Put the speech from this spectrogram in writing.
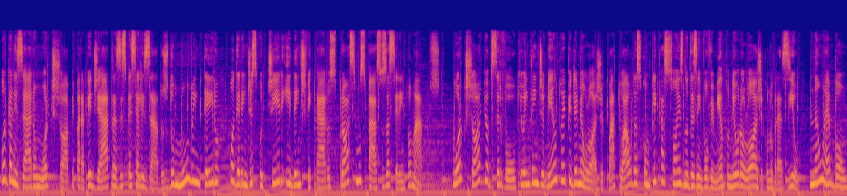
organizaram um workshop para pediatras especializados do mundo inteiro poderem discutir e identificar os próximos passos a serem tomados. O workshop observou que o entendimento epidemiológico atual das complicações no desenvolvimento neurológico no Brasil não é bom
